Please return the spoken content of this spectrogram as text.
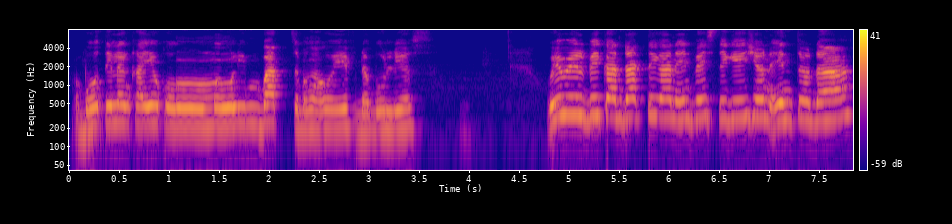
Mabuti lang kayo kung mangulimbat sa mga OFWs. We will be conducting an investigation into the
